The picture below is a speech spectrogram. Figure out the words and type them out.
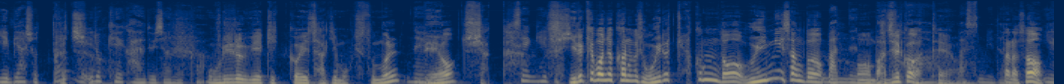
예비하셨다, 그렇죠. 뭐 이렇게 가야 되지 않을까. 우리를 위해 기꺼이 자기 목숨을 네. 내어 주셨다. 희생해 주신 이렇게 번역하는 것이 오히려 조금 더 의미상 더 맞는 어, 맞을 것 아, 같아요. 맞습니다. 따라서 예.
